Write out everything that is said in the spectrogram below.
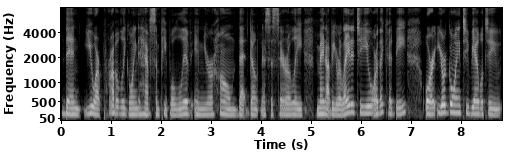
then you are probably going to have some people live in your home that don't necessarily, may not be related to you, or they could be, or you're going to be able to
